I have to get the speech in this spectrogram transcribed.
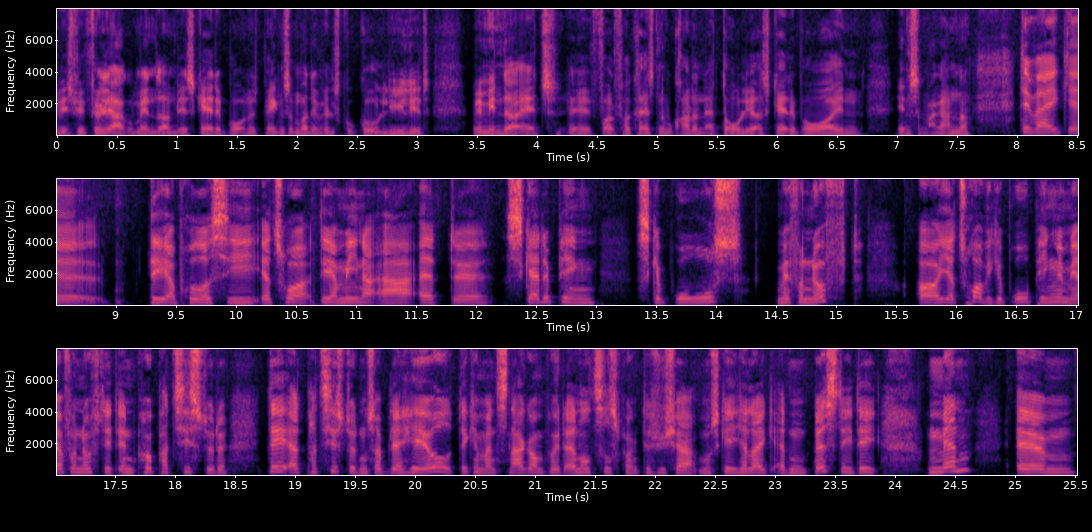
hvis vi følger argumentet om, det er skatteborgernes penge, så må det vel skulle gå ligeligt, medmindre at øh, folk fra kristendemokraterne er dårligere skatteborgere end, end så mange andre. Det var ikke øh, det, jeg prøvede at sige. Jeg tror, det jeg mener er, at øh, skattepenge skal bruges med fornuft, og jeg tror, vi kan bruge pengene mere fornuftigt end på partistøtte. Det, at partistøtten så bliver hævet, det kan man snakke om på et andet tidspunkt. Det synes jeg måske heller ikke er den bedste idé. Men øhm,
